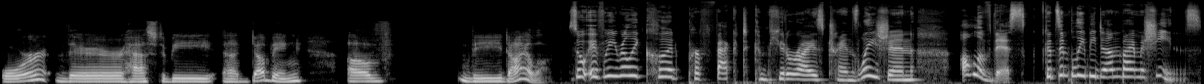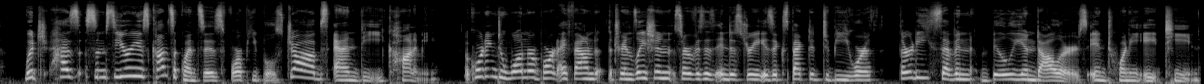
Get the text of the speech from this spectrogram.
or there has to be a dubbing of the dialogue. So, if we really could perfect computerized translation, all of this could simply be done by machines, which has some serious consequences for people's jobs and the economy. According to one report I found, the translation services industry is expected to be worth $37 billion in 2018.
